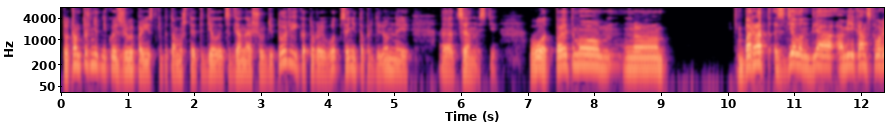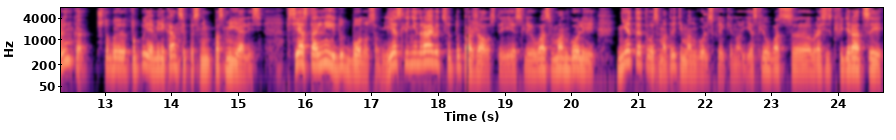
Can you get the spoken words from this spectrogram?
то там тоже нет никакой живой повестки, потому что это делается для нашей аудитории, которая вот ценит определенные э, ценности. Вот, поэтому э, Барат сделан для американского рынка, чтобы тупые американцы по ним посмеялись. Все остальные идут бонусом. Если не нравится, то пожалуйста. Если у вас в Монголии нет этого, смотрите монгольское кино. Если у вас э, в Российской Федерации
